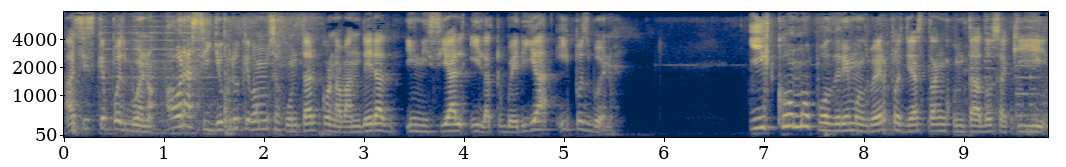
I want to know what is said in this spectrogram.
Así es que pues bueno, ahora sí yo creo que vamos a juntar con la bandera inicial y la tubería y pues bueno. Y como podremos ver, pues ya están juntados aquí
